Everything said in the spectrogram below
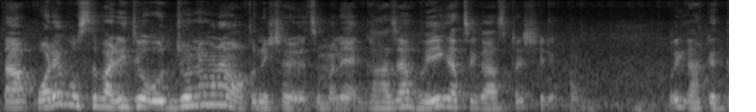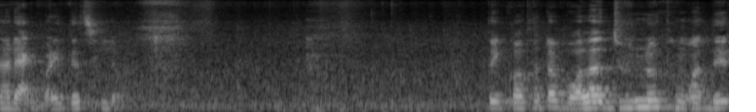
তারপরে বুঝতে পারি যে ওর জন্য মানে অত নেশা হয়েছে। মানে গাঁজা হয়ে গেছে গাছটা সেরকম। ওই ঘাটের ধারে এক বাড়িতে ছিল। তো এই কথাটা বলার জন্য তোমাদের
